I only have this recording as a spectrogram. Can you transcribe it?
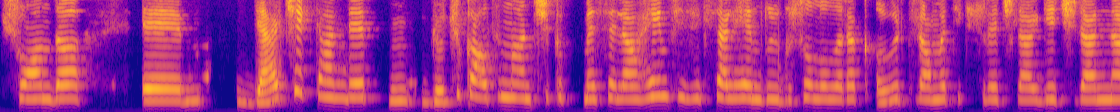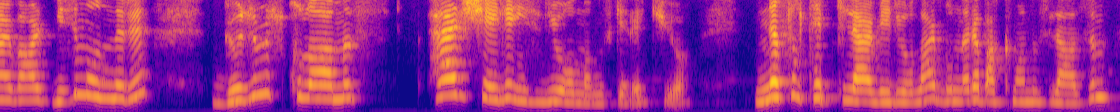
Şu anda e, gerçekten de göçük altından çıkıp mesela hem fiziksel hem duygusal olarak ağır travmatik süreçler geçirenler var. Bizim onları gözümüz kulağımız her şeyle izliyor olmamız gerekiyor. Nasıl tepkiler veriyorlar bunlara bakmamız lazım.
